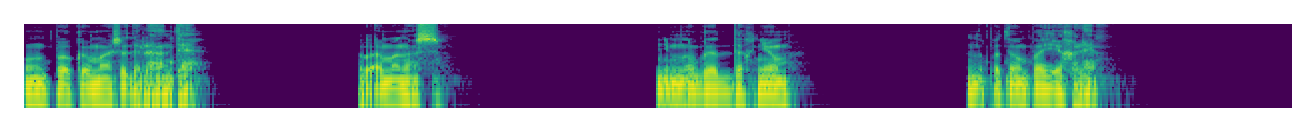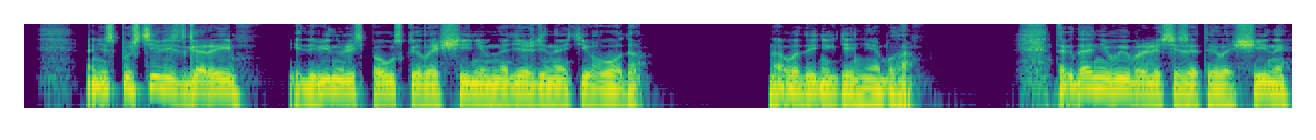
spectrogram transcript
Un poco más adelante. Vámonos. Немного отдохнем, но потом поехали». Они спустились с горы и двинулись по узкой лощине в надежде найти воду. Но воды нигде не было. Тогда они выбрались из этой лощины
